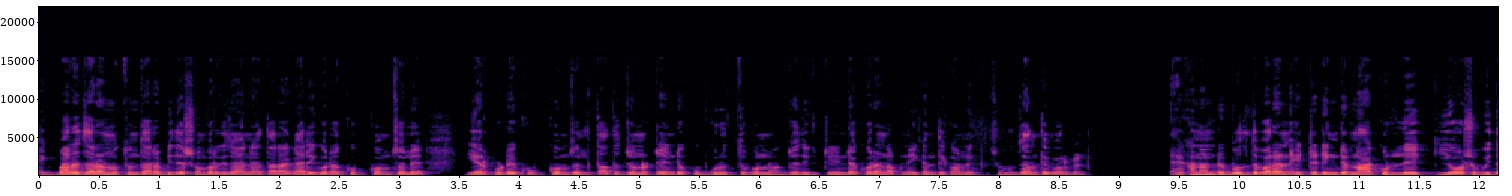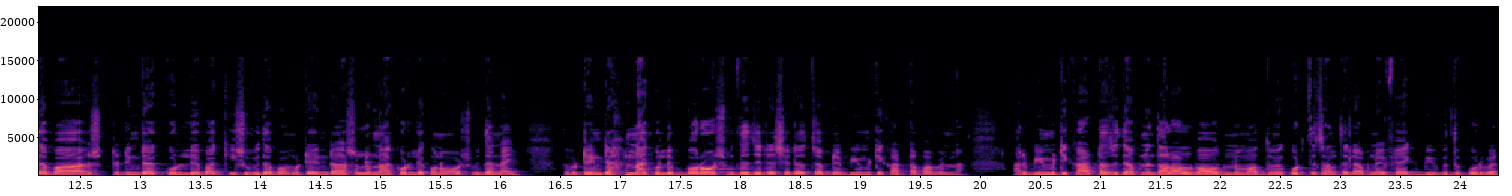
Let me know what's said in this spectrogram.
একবারে যারা নতুন, যারা বিদেশ সম্পর্কে জানে না, তারা গাড়ি ঘোড়া খুব কম চলে এয়ারপোর্টে খুব কম চলে, তাদের জন্য ট্রেনটা খুব গুরুত্বপূর্ণ। যদি ট্রেনটা করেন, আপনি এখান থেকে অনেক কিছু জানতে পারবেন। এখন আপনি বলতে পারেন, এই ট্রেডিংটা না করলে কি অসুবিধা বা ট্রেডিংটা করলে বা কি সুবিধা পাবো? ট্রেনটা আসলে না করলে কোনো অসুবিধা নাই। তবে ট্রেনটা না করলে বড় অসুবিধা যেটা, সেটা হচ্ছে আপনি বিমিটি কার্ডটা পাবেন না। আর বিমিটি কার্ডটা যদি আপনি দালাল বা অন্য মাধ্যমে করতে চান, তাহলে আপনি ফ্যাক বিপদে পড়বেন।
